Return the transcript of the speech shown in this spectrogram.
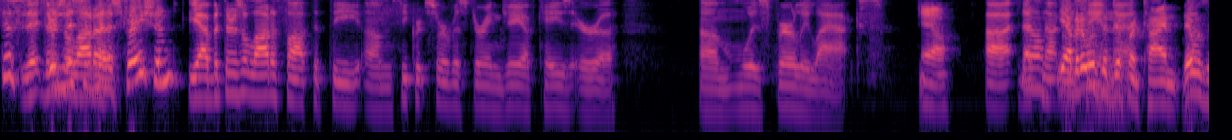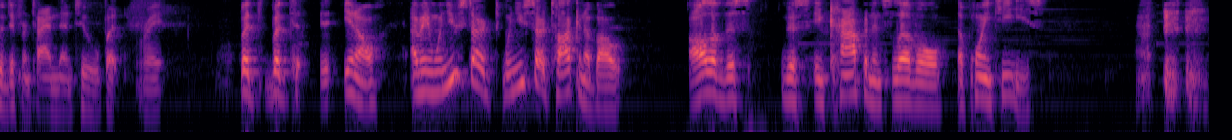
this. There- there's in a this lot of- administration. Yeah, but there's a lot of thought that the um, Secret Service during JFK's era um, was fairly lax. yeah. Uh, that's Well, not yeah, but it was a that, different time. There was a different time then too. But right? but but you know, I mean, when you start when you start talking about all of this this incompetence level appointees, I,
